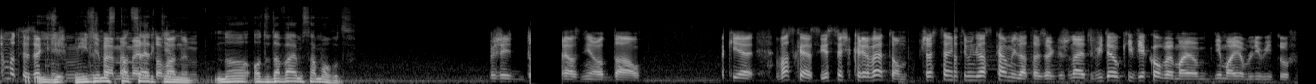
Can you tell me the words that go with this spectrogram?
Czemu ty z jakimś Idzie, idziemy milfem spacerkiem. emerytowanym No, oddawałem samochód. byś jej d- raz nie oddał? Takie, Vasquez, jesteś krewetą, przestań za tymi laskami latać, jak już nawet widełki wiekowe mają, nie mają limitów.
